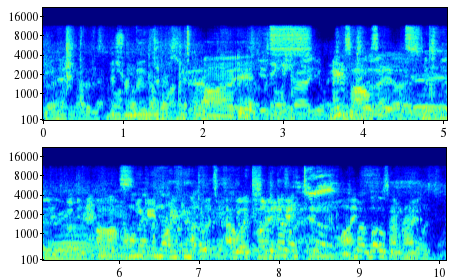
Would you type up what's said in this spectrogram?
game winning out of this. Just remove this. Uh, it exiles it. Um, you gain life equal to its power, so you gain 10 life. Is that right?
